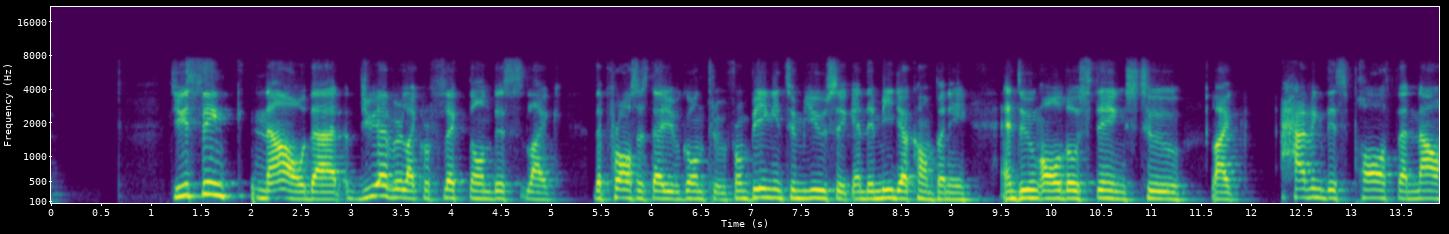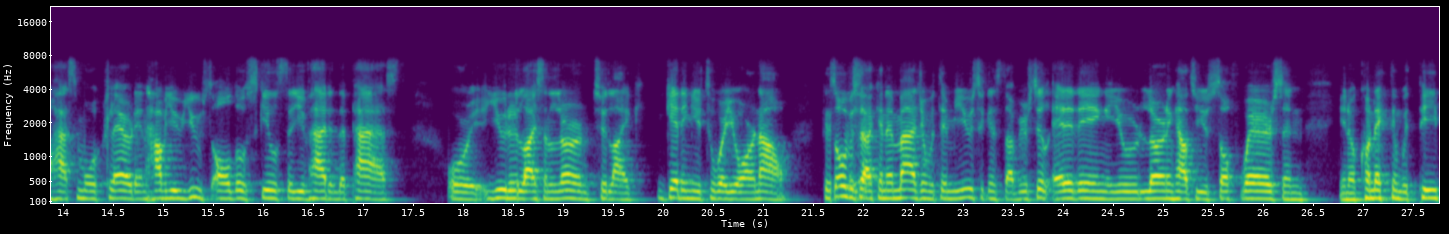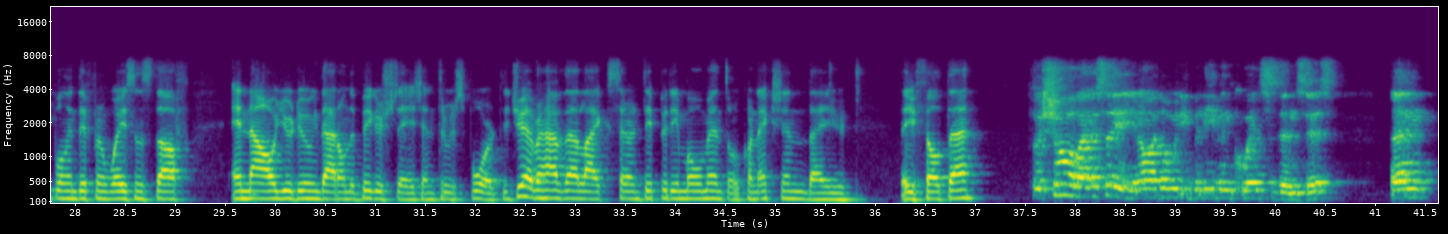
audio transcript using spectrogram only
do you think now that do you ever like reflect on this like the process that you've gone through from being into music and the media company and doing all those things to like having this path that now has more clarity and how you used all those skills that you've had in the past or utilize and learn to like getting you to where you are now. Because obviously i can imagine with the music and stuff you're still editing and you're learning how to use softwares and you know connecting with people in different ways and stuff and now you're doing that on the bigger stage and through sport. Did you ever have that like serendipity moment or connection that you that you felt that? For sure. Like i say you know i don't really believe in coincidences. And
